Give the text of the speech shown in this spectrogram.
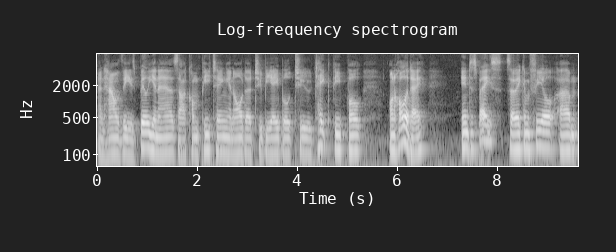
and how these billionaires are competing in order to be able to take people on holiday into space so they can feel um,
